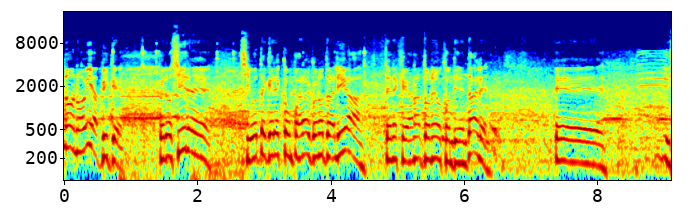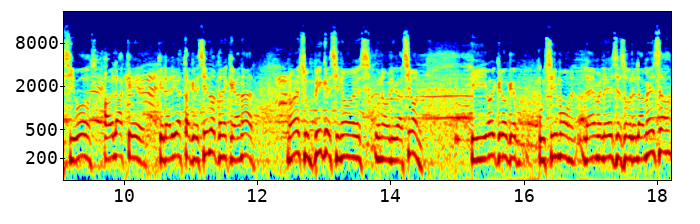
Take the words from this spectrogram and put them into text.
No, no había pique. Pero si, eres- si vos te querés comparar con otra liga, tenés que ganar torneos continentales. Eh, y si vos hablas que, que la liga está creciendo, tenés que ganar. No es un pique, sino es una obligación. Y hoy creo que pusimos la MLS sobre la mesa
